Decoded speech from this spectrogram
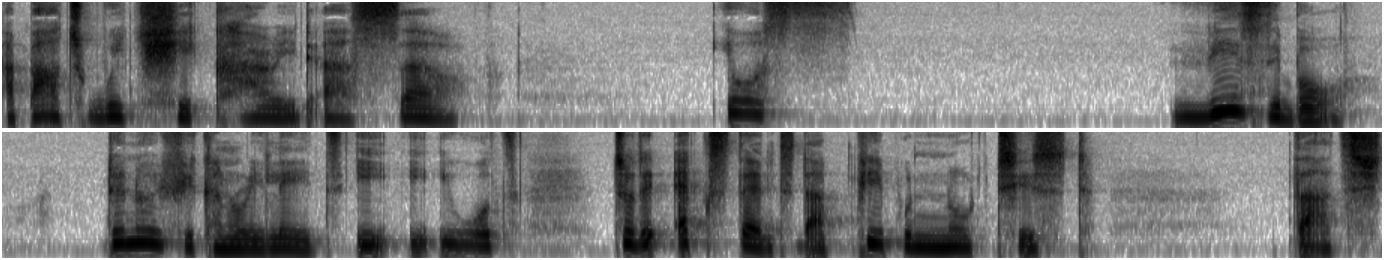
about which she carried herself. It was visible I don't know if you can relate. It, it, it was to the extent that people noticed that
